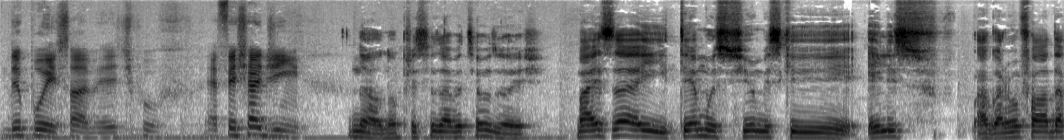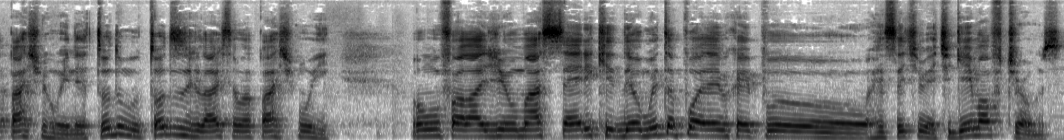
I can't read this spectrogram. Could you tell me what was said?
depois, sabe? É tipo, é fechadinho. Não, não precisava ter os dois. Mas aí, temos filmes que eles. Agora vamos falar da parte ruim, né? Todo, todos os lados têm uma parte ruim. Vamos falar de uma série que deu muita polêmica aí por... recentemente: Game of Thrones.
